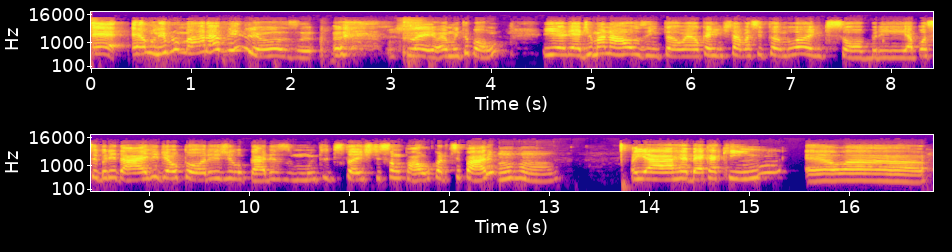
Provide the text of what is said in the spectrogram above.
é, é um livro maravilhoso. Leio, é muito bom. E ele é de Manaus, então é o que a gente estava citando antes, sobre a possibilidade de autores de lugares muito distantes de São Paulo participarem. Uhum. E a Rebecca Kim, ela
